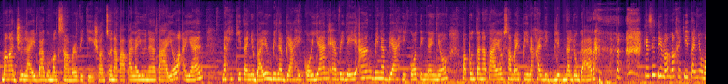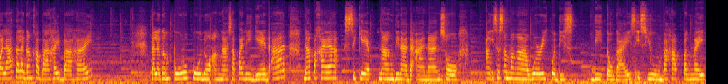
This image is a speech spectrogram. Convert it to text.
mga July bago mag summer vacation. So napapalayo na tayo. Ayan, nakikita nyo ba yung binabiyahe ko? Yan, everyday ang binabiyahe ko. Tingnan nyo, papunta na tayo sa may pinakaliblib na lugar. Kasi 'di ba makikita nyo wala talagang kabahay-bahay talagang puro puno ang nasa paligid at napakasikip ng dinadaanan. So, ang isa sa mga worry ko this dito guys is yung baka pag may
